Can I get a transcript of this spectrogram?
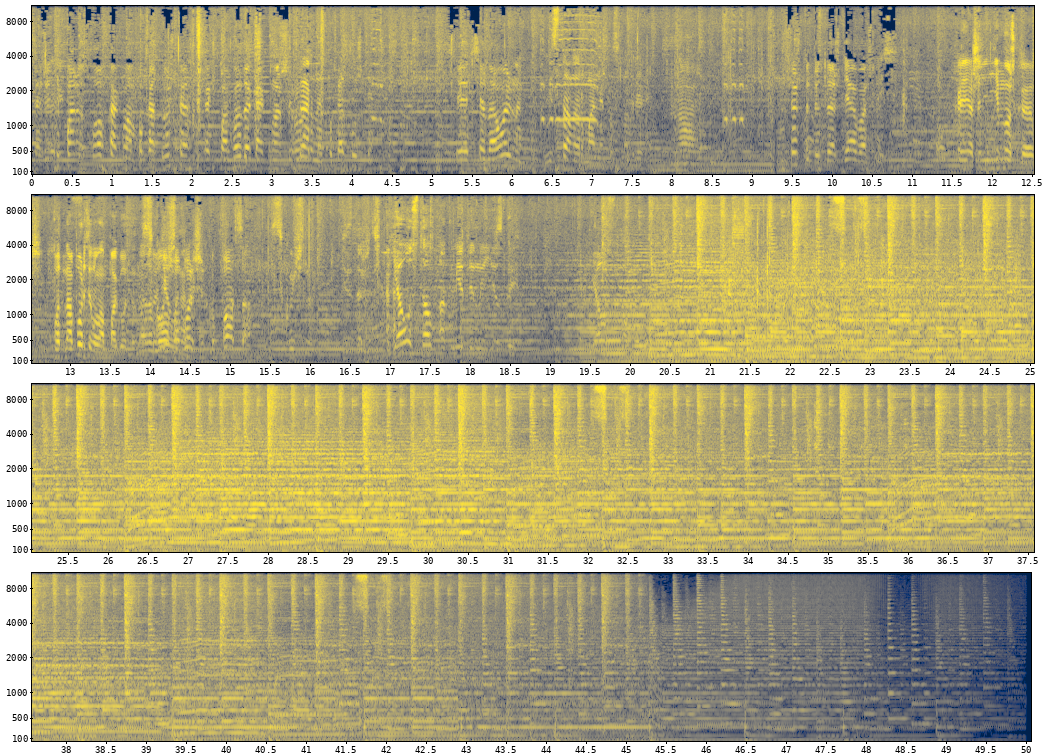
Скажите пару слов, как вам покатушка, как погода, как маршрут. Шикарная покатушка. Все, все довольны? Места нормально посмотрели. Ну, ну что, что без дождя обошлись. Конечно, немножко поднапортила нам погода. Надо было побольше купаться. Скучно. Без дождя. Я устал от медленной езды. Я устал.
